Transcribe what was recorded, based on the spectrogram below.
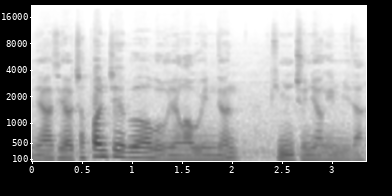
안녕하세요. 첫 번째 부업을 운영하고 있는 김준영입니다.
